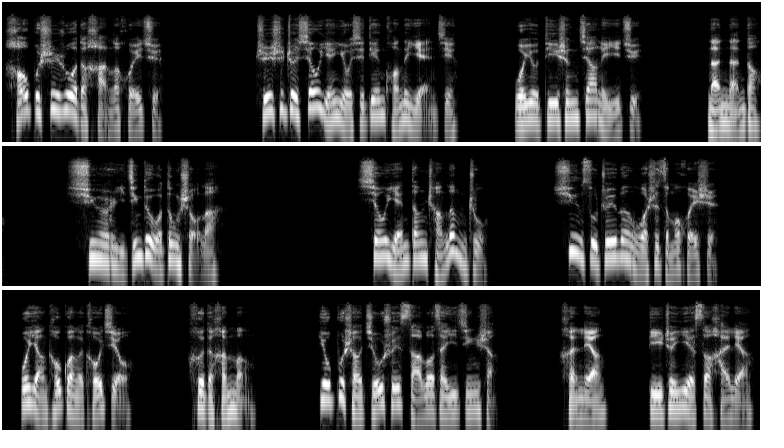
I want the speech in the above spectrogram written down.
毫不示弱的喊了回去。只是这萧炎有些癫狂的眼睛，我又低声加了一句，喃喃道：“薰儿已经对我动手了。”萧炎当场愣住，迅速追问我是怎么回事。我仰头灌了口酒，喝得很猛，有不少酒水洒落在衣襟上，很凉，比这夜色还凉。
